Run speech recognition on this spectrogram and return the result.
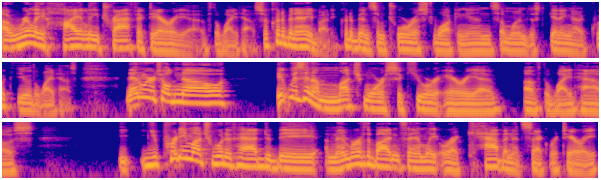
a really highly trafficked area of the White House. So it could have been anybody. It could have been some tourist walking in, someone just getting a quick view of the White House. Then we were told, no, it was in a much more secure area of the White House. You pretty much would have had to be a member of the Biden family or a cabinet secretary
